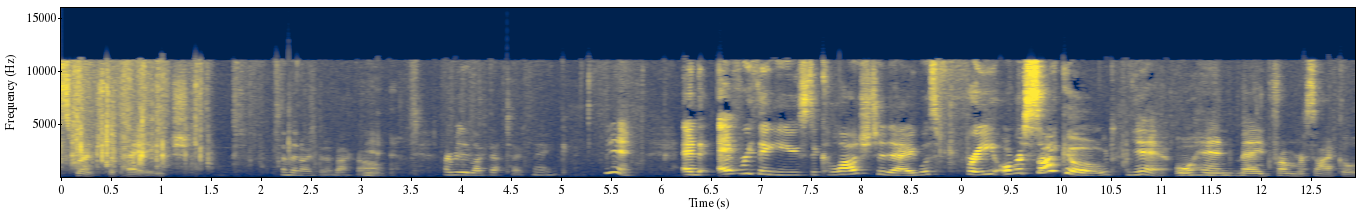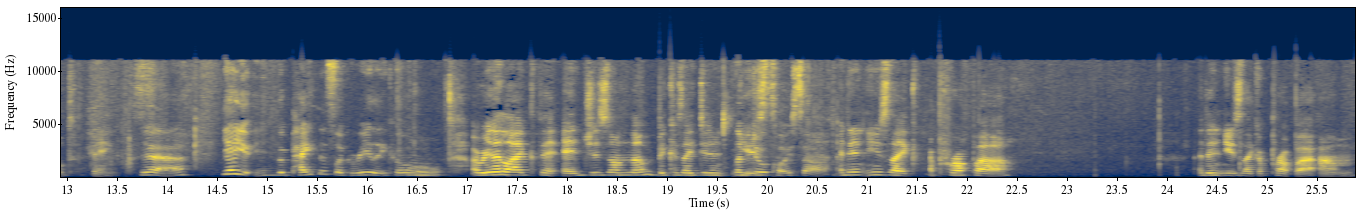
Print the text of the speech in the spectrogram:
scrunch the page. and then open it back up. Yeah. I really like that technique. Yeah. And everything you used to collage today was free or recycled. Yeah, or handmade from recycled things. Yeah. Yeah, you, the papers look really cool. I really like the edges on them because I didn't use Let me do a close up. I didn't use like a proper I didn't use like a proper um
